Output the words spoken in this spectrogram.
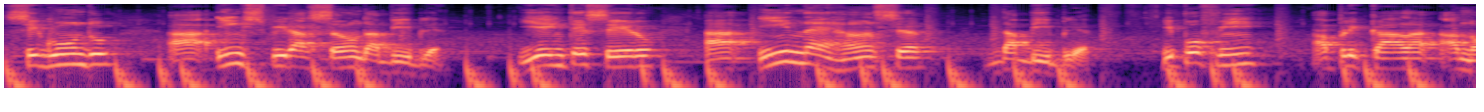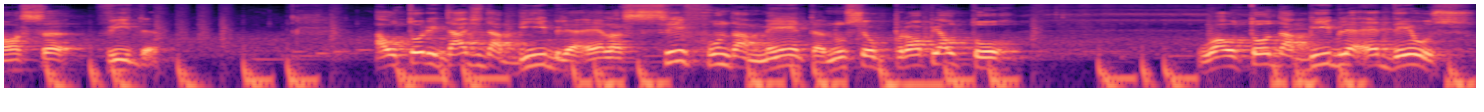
Segundo, a inspiração da Bíblia. E em terceiro, a inerrância da Bíblia. e por fim aplicá-la à nossa vida. A autoridade da Bíblia, ela se fundamenta no seu próprio autor. O autor da Bíblia é Deus.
